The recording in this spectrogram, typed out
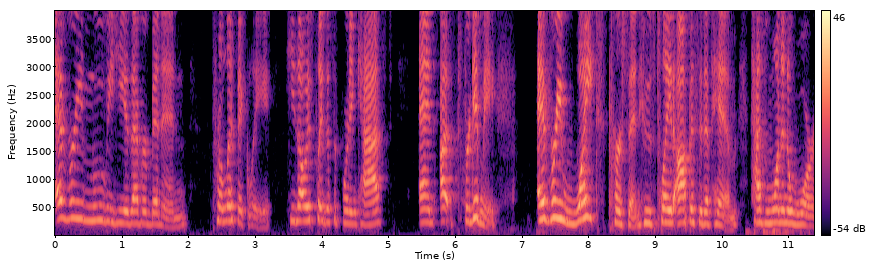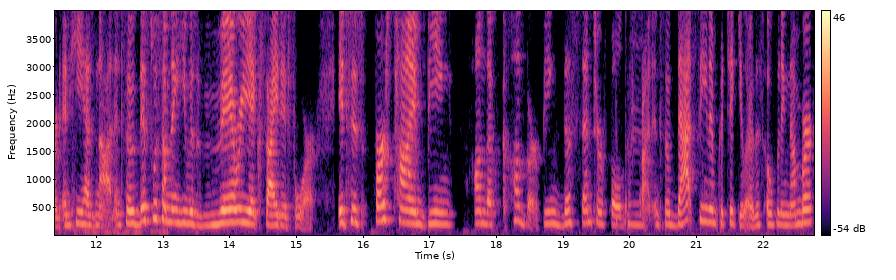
every movie he has ever been in prolifically he's always played the supporting cast. And uh, forgive me every white person who's played opposite of him has won an award and he has not. And so this was something he was very excited for. It's his first time being on the cover, being the centerfold, the Mhm. front. And so that scene in particular, this opening number,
